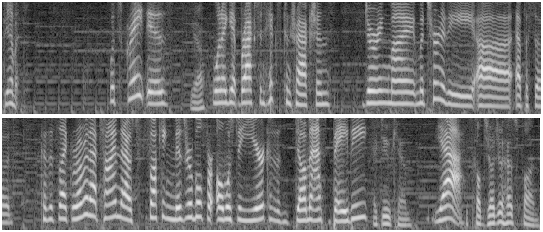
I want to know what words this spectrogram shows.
Damn it. What's great is Yeah. when I get Braxton Hicks contractions during my maternity uh, episodes. Because it's like, remember that time that I was fucking miserable for almost a year because of this dumbass baby? I do, Kim. Yeah. It's called Joe-Joe Has Fun.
